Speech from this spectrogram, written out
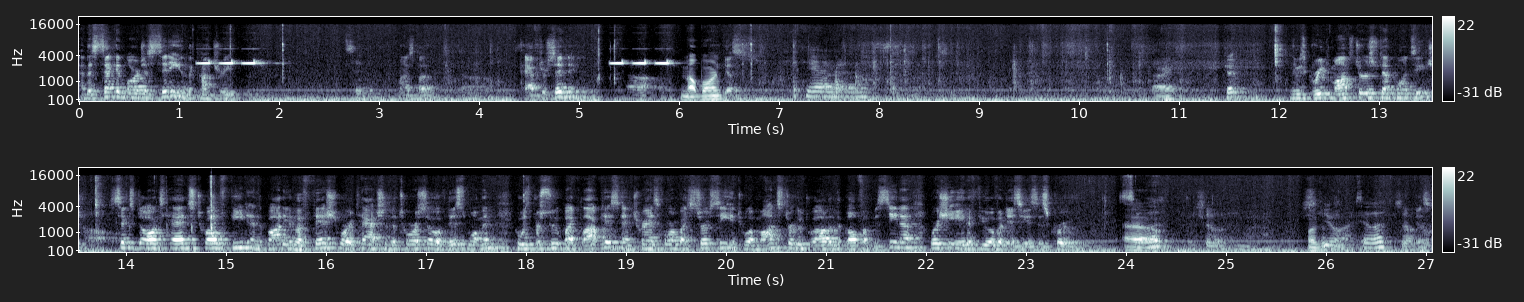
and the second largest city in the country, Sydney? after Sydney. Uh, Melbourne? Yes. Yeah. I know. Sorry. Okay. These Greek monsters, 10 points each. Six dogs' heads, 12 feet, and the body of a fish were attached to the torso of this woman, who was pursued by Glaucus and transformed by Circe into a monster who dwelled at the Gulf of Messina, where she ate a few of Odysseus' crew. Oh. So, Was? Scylla. so, Yes.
